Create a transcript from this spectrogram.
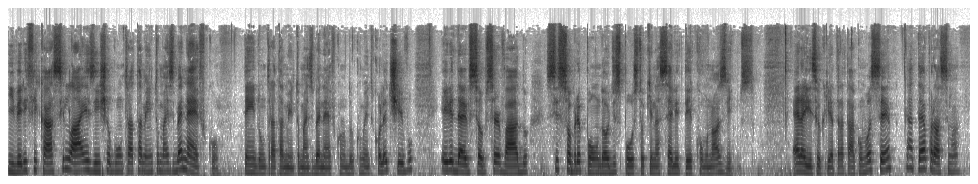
e verificar se lá existe algum tratamento mais benéfico. Tendo um tratamento mais benéfico no documento coletivo, ele deve ser observado se sobrepondo ao disposto aqui na CLT, como nós vimos. Era isso que eu queria tratar com você. Até a próxima!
